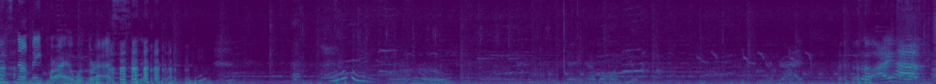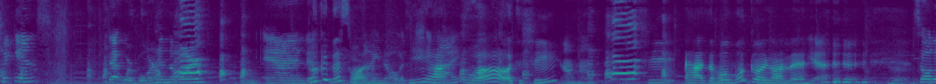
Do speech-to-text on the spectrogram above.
He's not made for Iowa grass. Wow. Okay, how about you? So I have chickens that were born in the barn. And Look at this one. I know, isn't she nice? Wow, it's a she. Uh huh. She has a whole book going on there. Yeah. so,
